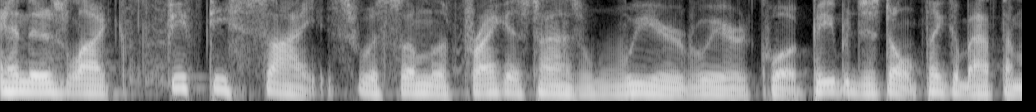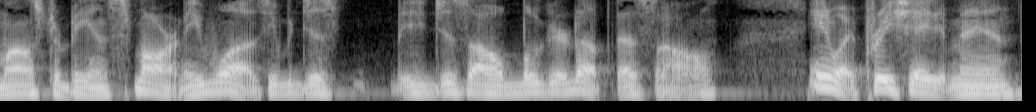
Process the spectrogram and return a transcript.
And there's like 50 sites with some of the Frankenstein's weird, weird quote. People just don't think about the monster being smart. And he was. He was just, he just all boogered up. That's all. Anyway, appreciate it, man.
